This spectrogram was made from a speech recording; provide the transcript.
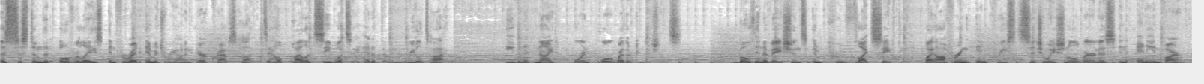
a system that overlays infrared imagery on an aircraft's HUD to help pilots see what's ahead of them in real time, even at night or in poor weather conditions. Both innovations improve flight safety by offering increased situational awareness in any environment.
